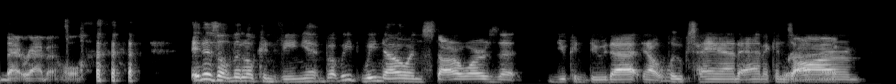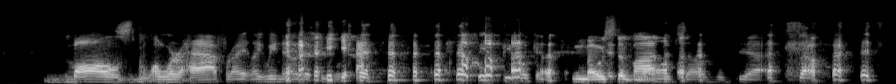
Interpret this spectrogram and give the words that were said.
that rabbit hole. it is a little convenient, but we we know in Star Wars that you can do that. You know, Luke's hand, Anakin's right. arm, Maul's lower half, right? Like we know that people, can, people can most of Maul themselves. Yeah, so it's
